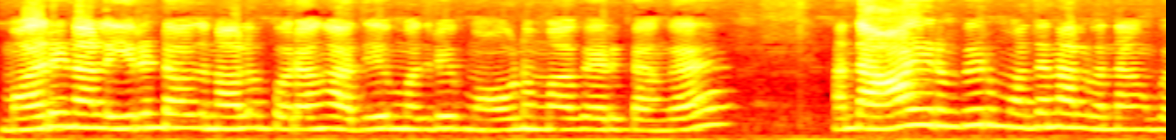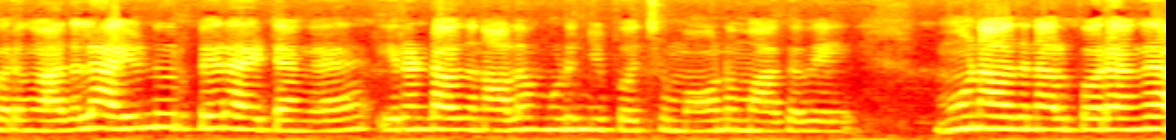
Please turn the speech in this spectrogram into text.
மறுநாள் இரண்டாவது நாளும் போறாங்க. அதே மாதிரி மௌனமாக இருக்காங்க. அந்த ஆயிரம் பேர் முத நாள் வந்தாங்க பாருங்க. அதுல ஐநூறு பேர் ஆயிட்டாங்க. இரண்டாவது நாளும் முடிஞ்சு போச்சு மௌனமாகவே. மூணாவது நாள் போறாங்க.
